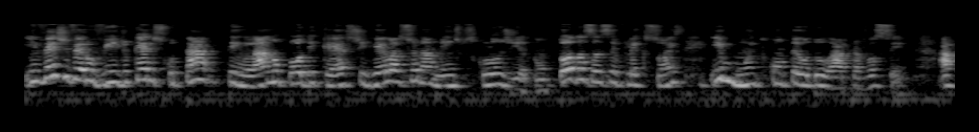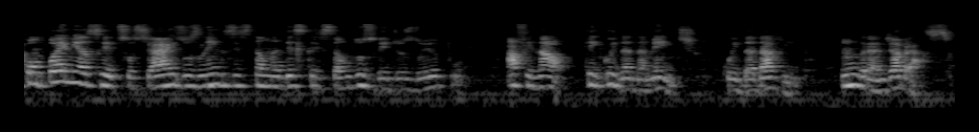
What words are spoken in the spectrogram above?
em vez de ver o vídeo, quer escutar? Tem lá no podcast Relacionamentos Psicologia. Estão todas as reflexões e muito conteúdo lá para você. Acompanhe minhas redes sociais, os links estão na descrição dos vídeos do YouTube. Afinal, quem cuida da mente, cuida da vida. Um grande abraço.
